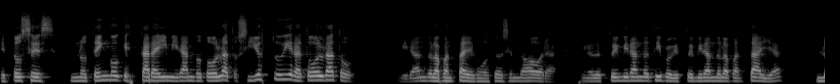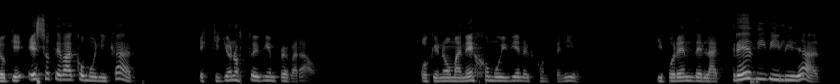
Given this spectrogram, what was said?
entonces no tengo que estar ahí mirando todo el rato. Si yo estuviera todo el rato mirando la pantalla, como lo estoy haciendo ahora, y no te estoy mirando a ti porque estoy mirando la pantalla, lo que eso te va a comunicar es que yo no estoy bien preparado o que no manejo muy bien el contenido. Y por ende la credibilidad,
